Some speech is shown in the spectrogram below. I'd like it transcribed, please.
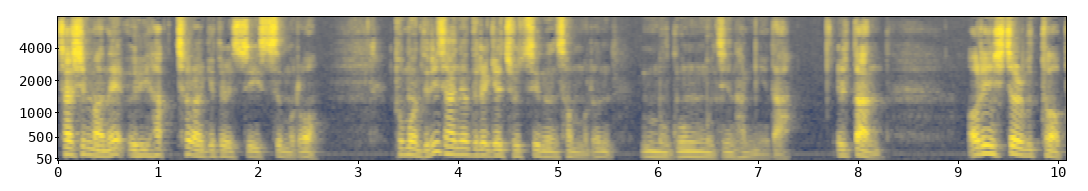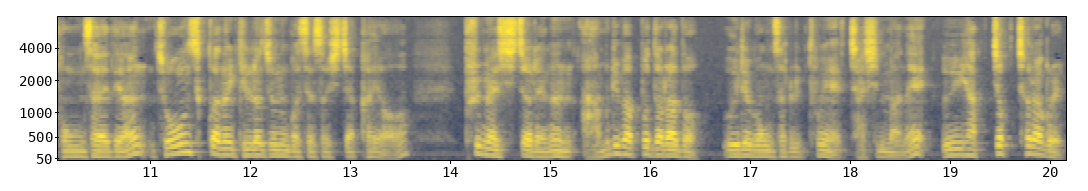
자신만의 의학 철학이 될 수 있으므로 부모들이 자녀들에게 줄 수 있는 선물은 무궁무진합니다. 일단 어린 시절부터 봉사에 대한 좋은 습관을 길러주는 것에서 시작하여 프리메 시절에는 아무리 바쁘더라도 의료봉사를 통해 자신만의 의학적 철학을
